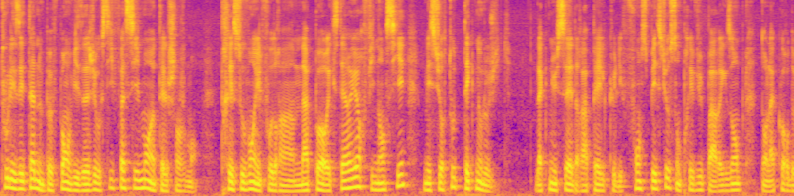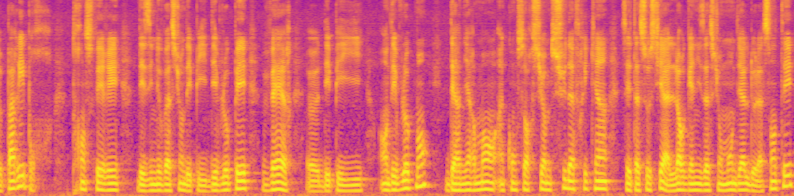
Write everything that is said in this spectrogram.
tous les États ne peuvent pas envisager aussi facilement un tel changement. Très souvent, il faudra un apport extérieur, financier, mais surtout technologique. La CNUSED rappelle que les fonds spéciaux sont prévus par exemple dans l'accord de Paris pour transférer des innovations des pays développés vers euh, des pays en développement. Dernièrement, un consortium sud-africain s'est associé à l'Organisation mondiale de la santé,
